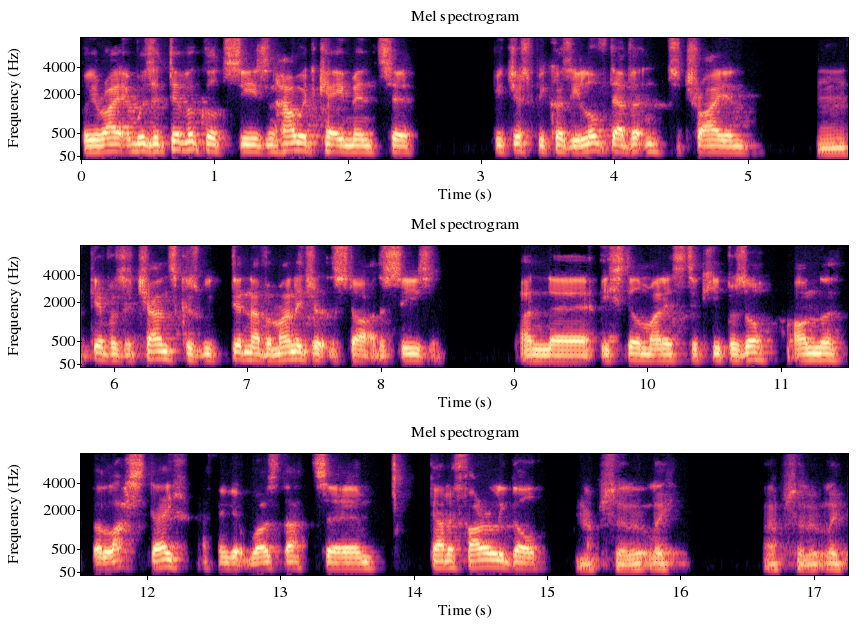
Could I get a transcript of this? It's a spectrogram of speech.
But you're right, it was a difficult season. Howard came in to be just because he loved Everton to try and mm. give us a chance because we didn't have a manager at the start of the season. And uh, he still managed to keep us up on the, the last day. I think it was that um, Gareth Farrelly goal. Absolutely. Absolutely.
